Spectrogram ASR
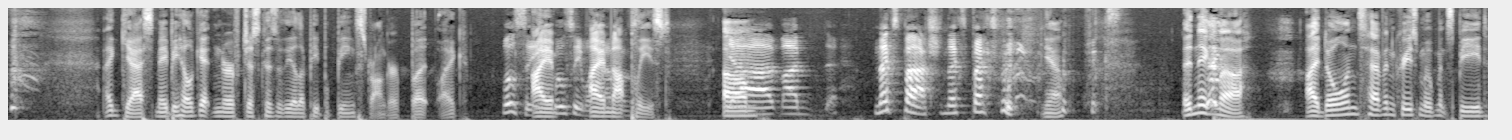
I guess maybe he'll get nerfed just because of the other people being stronger, but like We'll see. I am, we'll see. What I am not pleased. Um, Yeah, I'm, next patch. Next patch. yeah. fix. Enigma. Eidolons have increased movement speed.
